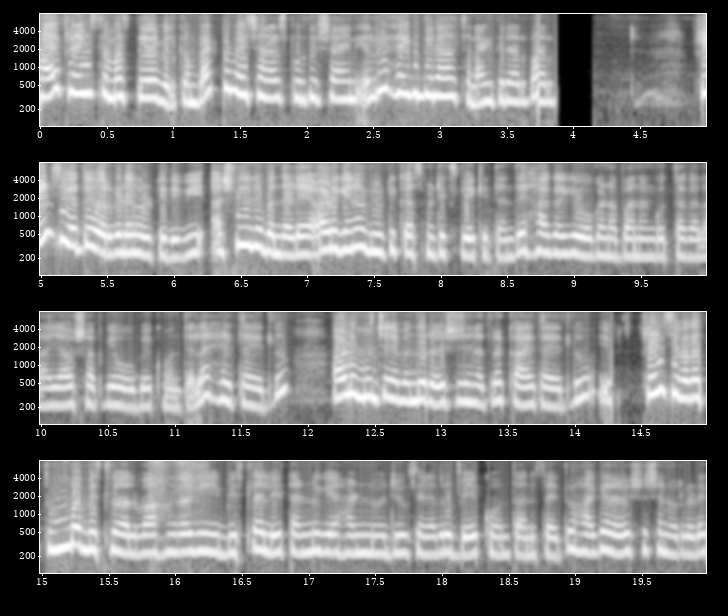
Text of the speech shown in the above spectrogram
ಹಾಯ್ ಫ್ರೆಂಡ್ಸ್ ನಮಸ್ತೆ. Welcome back to my channel Spoorthi shine ಎಲ್ಲರೂ ಹೇಗಿದ್ದೀರಾ? ಚೆನ್ನಾಗಿದ್ದೀರಾ ಅಲ್ವಾ? ಫ್ರೆಂಡ್ಸ್ ಇವತ್ತು ಹೊರಗಡೆ ಹೊರಟಿದ್ದೀವಿ ಅಶ್ವಿನಿ ಬಂದಳೆ. ಅವಳಿಗೇನೋ ಬ್ಯೂಟಿ ಕಾಸ್ಮೆಟಿಕ್ಸ್ ಬೇಕಿತ್ತಂತೆ. ಹಾಗಾಗಿ ಹೋಗೋಣಪ್ಪ, ನಂಗೆ ಗೊತ್ತಾಗಲ್ಲ. ಯಾವ ಶಾಪ್ಗೆ ಹೋಗಬೇಕು ಅಂತೆಲ್ಲ ಹೇಳ್ತಾ ಇದ್ಲು. ಅವಳು ಮುಂಚೆನೆ ಬಂದು ರಿಜಿಸ್ಟ್ರೇಷನ್ ಹತ್ರ ಕಾಯ್ತಾ ಇದ್ಲು. ಫ್ರೆಂಡ್ಸ್ ಇವಾಗ ತುಂಬಾ ಬಿಸಿಲು ಅಲ್ವಾ? ಹಾಗಾಗಿ ಈ ಬಿಸಿಲಲ್ಲಿ ತಣ್ಣಗೆ ಹಣ್ಣು ಜ್ಯೂಸ್ ಏನಾದರೂ ಬೇಕು ಅಂತ ಅನಿಸ್ತಾ ಇತ್ತು ಹಾಗೆ ರೈಲ್ವೆ ಸ್ಟೇಷನ್ ಹೊರಗಡೆ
